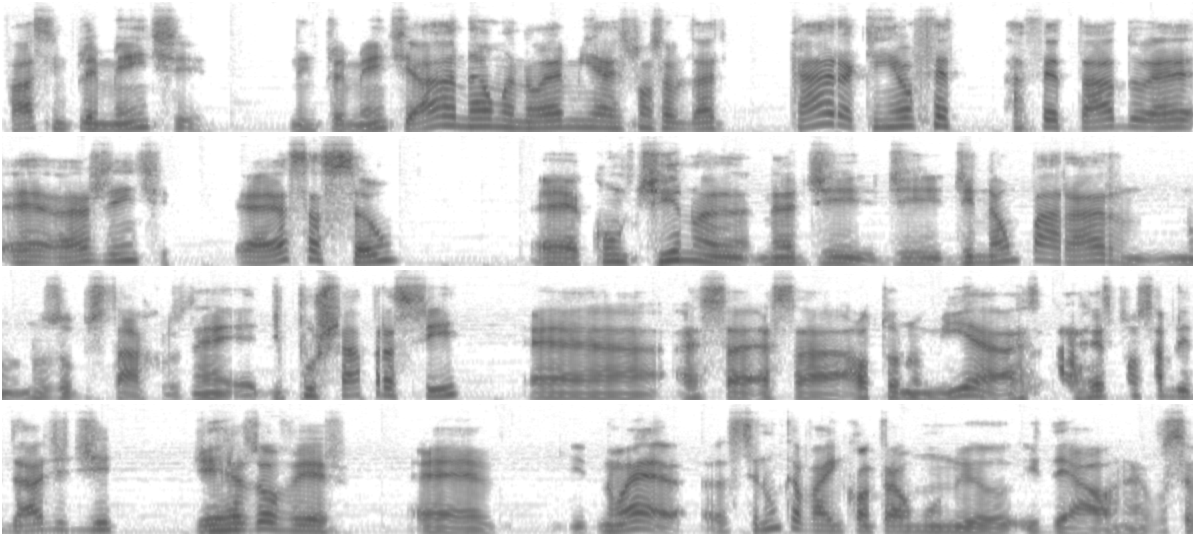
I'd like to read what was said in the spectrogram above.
Faça, implemente. Implemente. Ah, não, mas não é minha responsabilidade. Cara, quem é afetado é, é a gente. É essa ação é, contínua né, de, de, de não parar no, nos obstáculos, né, de puxar para si é, essa, essa autonomia, a, a, responsabilidade de, de resolver. É, não é, você nunca vai encontrar o um mundo ideal, né? Você,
